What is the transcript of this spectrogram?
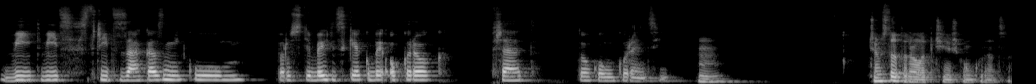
víc víc stříct zákazníkům, prostě být vždycky jakoby o krok před tou konkurencí. Hmm. V čem jste teda lepší než konkurence?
